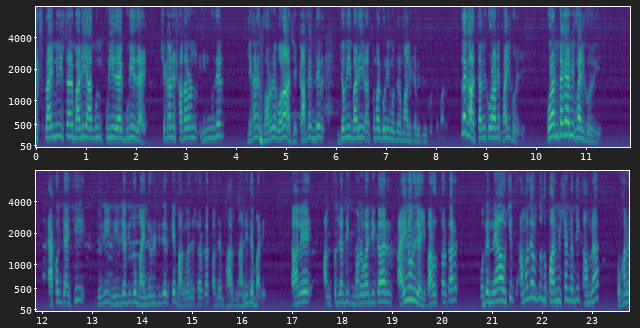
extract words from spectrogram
এক্স প্রাইম মিনিস্টার বাড়ি আগুন পুড়িয়ে দেয়, গুড়িয়ে দেয়, সেখানে সাধারণ হিন্দুদের, যেখানে ধর্মে বলা আছে, কাফেরদের জমি, বাড়ি তোমার গণিমতের মাল হিসাবে তুমি করতে পারো। লেখা আছে, আমি কোরআনে ফাইল করেছি। কোরআনটাকে আমি ফাইল করে দিয়েছি। এখন চাইছি যদি নির্যাতিত মাইনরিটিদেরকে বাংলাদেশ সরকার তাদের ভার না নিতে পারে, তাহলে আন্তর্জাতিক মানবাধিকার আইন অনুযায়ী ভারত সরকার ওদের নেওয়া উচিত। আমাদের অন্তত পারমিশনটা দিক, আমরা ওখানে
